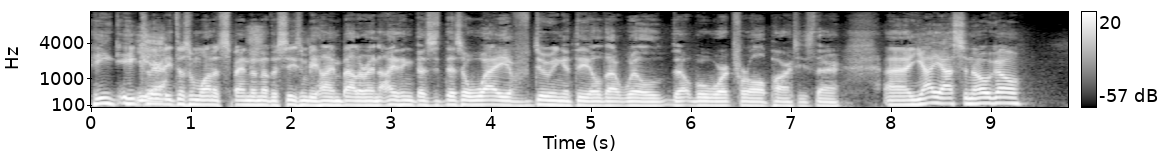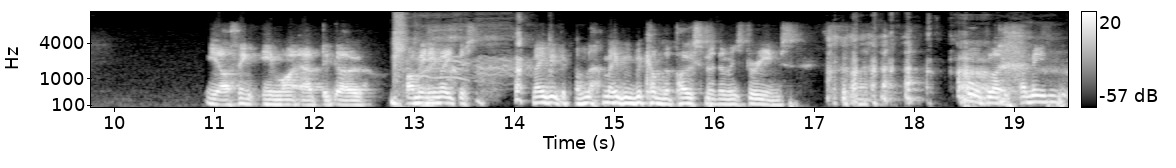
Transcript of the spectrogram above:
He he clearly yeah. doesn't want to spend another season behind Bellerin. I think there's there's a way of doing a deal that will that will work for all parties there. Uh, Yaya Sanogo. Yeah, I think he might have to go. I mean, he may just maybe become maybe become the postman of his dreams. Poor bloke. I mean,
